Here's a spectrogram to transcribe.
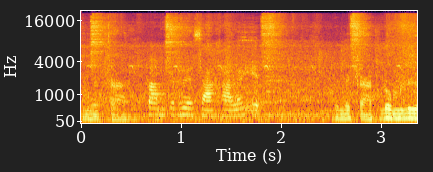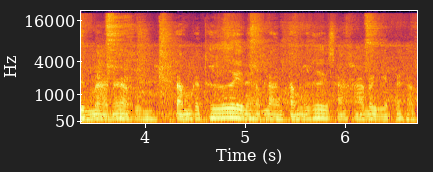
บรรยากาศตามกระเทยสาขาละเอียดบรรยากาศลมลื่นมากนะครับผมตำกระเทยนะครับร้านตำกระเทยสาขาละเอียดนะครับ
